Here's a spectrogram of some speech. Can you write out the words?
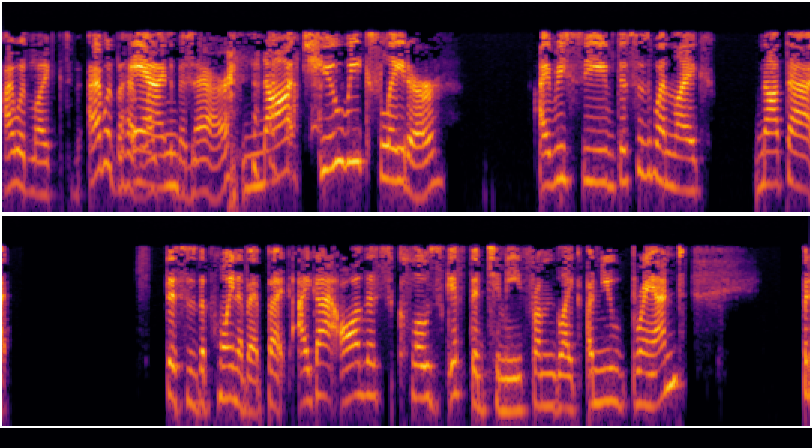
I would like to, I would have liked to And- be there. Not two weeks later, I received, this is when like, not that this is the point of it, but I got all this clothes gifted to me from like a new brand. But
